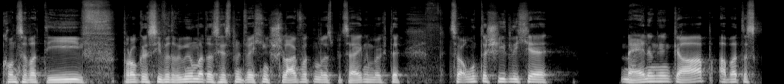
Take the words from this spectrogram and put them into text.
konservativ, progressiv oder wie man das jetzt, mit welchen Schlagworten man das bezeichnen möchte, zwar unterschiedliche Meinungen gab, aber, das,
